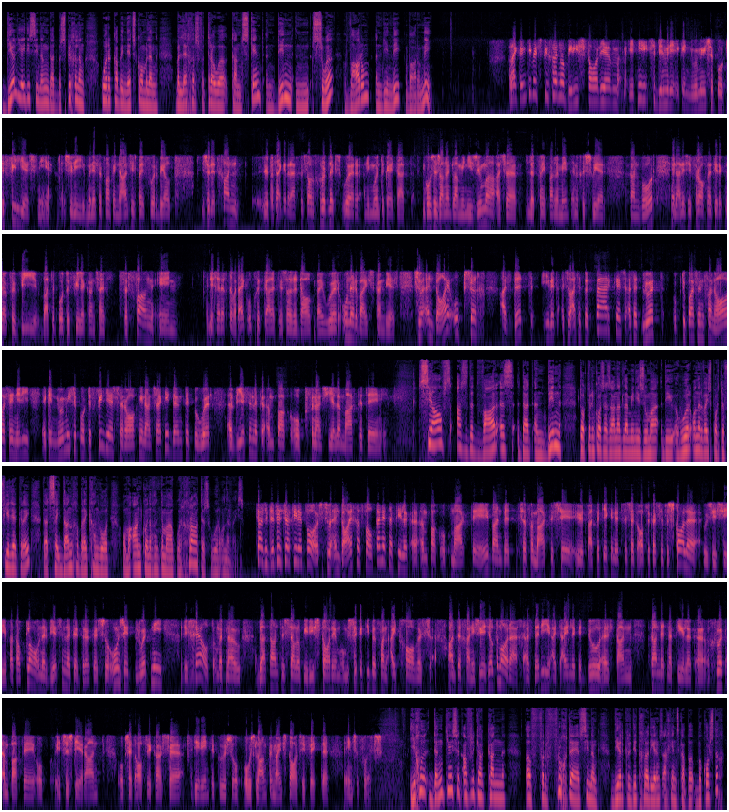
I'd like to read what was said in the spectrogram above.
Deel jy die siening dat bespiegeling oor 'n kabinetskommeling beleggersvertroue kan skend indien so, waarom indien nie, waarom nie? Wel ek dink die bespiegeling op hierdie stadium het nie iets te doen met die ekonomiese portefeuilles nie. So die minister van finansies byvoorbeeld, so dit gaan jy weet as ek dit reg verstaan grootliks oor aan die moontlikheid dat Nkosazana Dlamini Zuma as 'n lid van die parlement ingesweer kan word en dan is die vraag natuurlik nou vir wie watter portefeulje kan sy vervang en die gerigte wat ek opgetel het is dat dit dalk by hoër onderwys kan wees. So in daai opsig as dit, jy weet, so as dit beperk is, as dit bloot op toepassing van haar sê nie die ekonomiese portefeuilles raak nie, dan sou ek nie dink dit behoort 'n wesenlike impak op finansiële markte te hê nie. Selfs as dit waar is dat indien Dr. Nkosazana Dlamini Zuma die hoër onderwys portefeulje kry, dat sy dan gebruik gaan word om 'n aankondiging te maak oor gratis hoër onderwys. Ja, so dit is natuurlik waar. So in daai geval kan dit natuurlik 'n impak op markte hê want dit sou vir markte sê, jy weet, wat beteken dit vir Suid-Afrika se fiskale posisie wat al klaar onder wesenlike druk is. So ons het bloot nie die geld om dit nou blaatant te stel op hierdie stadium om sulke tipe van uitgawes aan te gaan. So jy is heeltemal reg. As dit die uiteindelike doel is, dan kan dit natuurlik 'n groot impak hê op iets soos die rand op Suid-Afrika se die rentekoers op ons langtermyn staatseffekte ensovoorts. Ek dink jy Suid-Afrika kan 'n vervroegde hersiening deur kredietgraderingsagentskappe bekostig?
